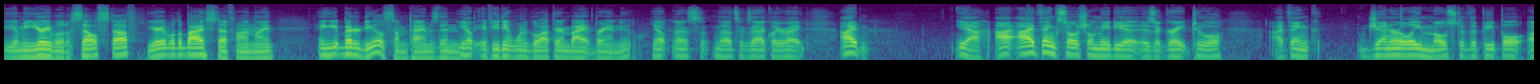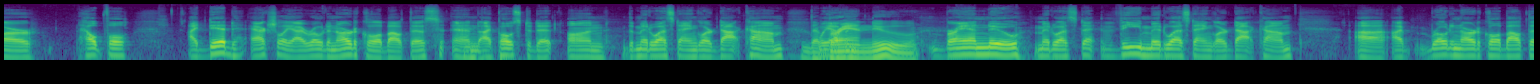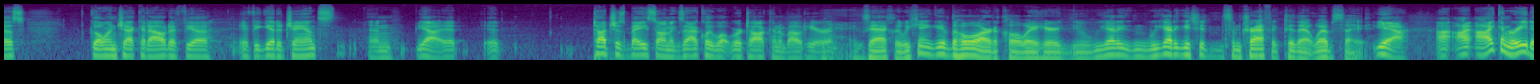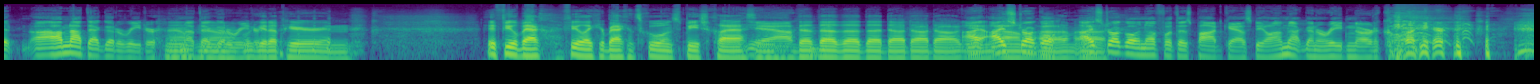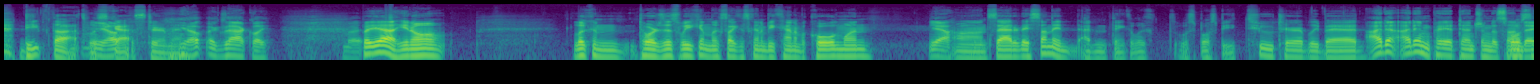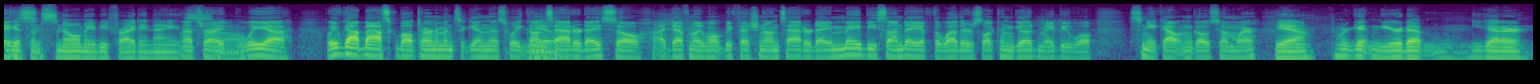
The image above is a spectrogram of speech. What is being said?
I mean, you're able to sell stuff. You're able to buy stuff online and get better deals sometimes than Yep. if you didn't want to go out there and buy it brand new. Yep, that's that's exactly right. I yeah, I, I think social media is a great tool. I think generally most of the people are helpful. I did actually I wrote an article about this and I posted it on the midwestangler.com. The We brand new. brand new Midwest the midwestangler.com. Uh, I wrote an article about this. Go and check it out if you if you get a chance. And yeah, it touches base on exactly what we're talking about here. And Exactly. We can't give the whole article away here. We got to we got to get you some traffic to that website. yeah, I, I, I can read it. I'm not that good a reader. I'm not that No, good a reader. get up here and it feel back feel like you're back in school in speech class. and Yeah. The the the the the the dog. I, and, I um, struggle. um, I uh, struggle enough with this podcast deal. I'm not going to read an article on here. Deep thoughts with Yep. Scott Sturman. yep, exactly. But yeah, you know, looking towards this weekend, looks like it's going to be kind of a cold one Yeah, on Saturday. Sunday, I didn't think it looked, was supposed to be too terribly bad. I didn't. I didn't pay attention to Supposed to get some snow maybe Friday night. That's right. so- We uh we've got basketball tournaments again this week on Yeah. Saturday, so I definitely won't be fishing on Saturday. Maybe Sunday if the weather's looking good. Maybe we'll sneak out and go somewhere. Yeah, we're getting geared up. You got our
